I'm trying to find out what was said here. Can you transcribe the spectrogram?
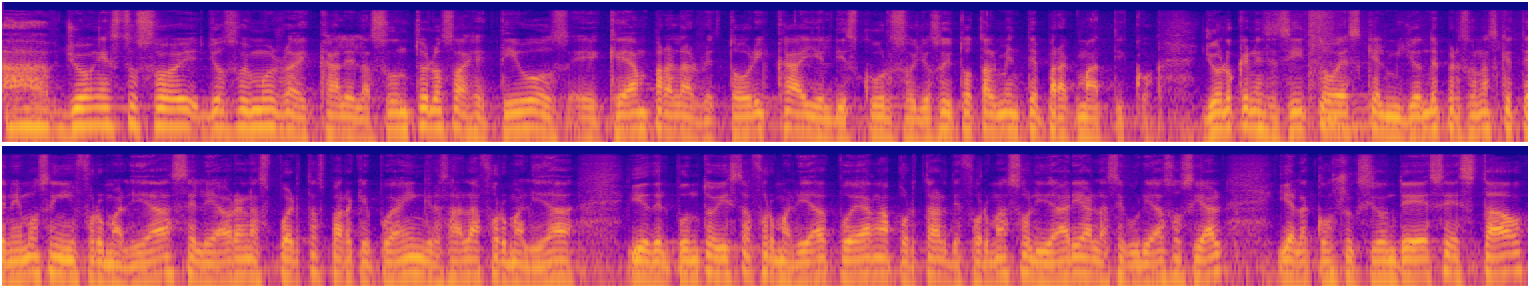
Ah, yo en esto soy, yo soy muy radical. El asunto de los adjetivos eh, quedan para la retórica y el discurso. Yo soy totalmente pragmático. Yo lo que necesito es que el millón de personas que tenemos en informalidad se le abran las puertas para que puedan ingresar a la formalidad y desde el punto de vista formalidad puedan aportar de forma solidaria a la seguridad social y a la construcción de ese Estado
